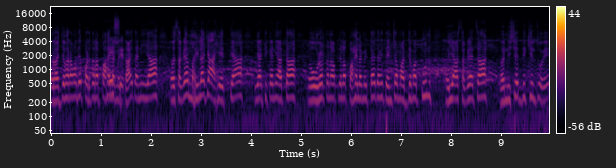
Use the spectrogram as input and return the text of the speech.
राज्यभरामध्ये पडताना पाहायला. मिळत आहेत आणि या सगळ्या महिला ज्या आहेत त्या या ठिकाणी आता ओरडताना आपल्याला पाहायला मिळत आहेत आणि त्यांच्या माध्यमातून या सगळ्याचा निषेध देखील जो आहे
